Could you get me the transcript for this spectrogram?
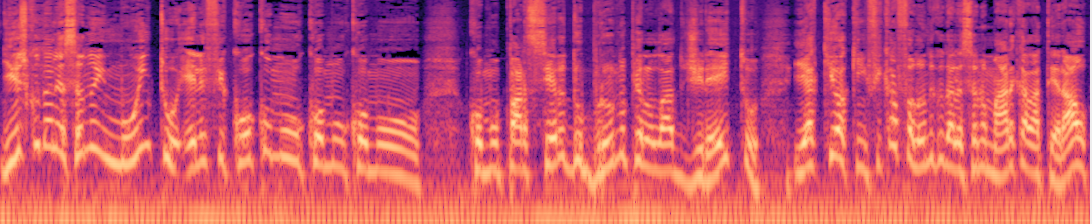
E isso que o D'Alessandro em muito, ele ficou como, como, como, como parceiro do Bruno pelo lado direito. E aqui, ó, quem fica falando que o D'Alessandro marca lateral,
